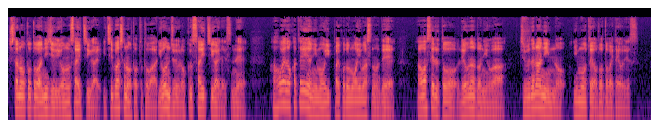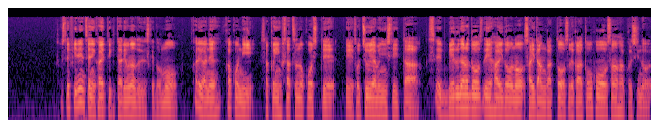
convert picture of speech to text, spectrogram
下の弟は24歳違い、一番下の弟とは46歳違いですね。母親の家庭内にもいっぱい子供がいますので、合わせると、レオナルドには17人の妹や弟がいたようです。そしてフィレンツェに帰ってきたレオナルドですけども、彼がね、過去に作品2つ残して、えー、途中やめにしていた、聖ベルナルド礼拝堂の祭壇画と、それから東方三博士の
